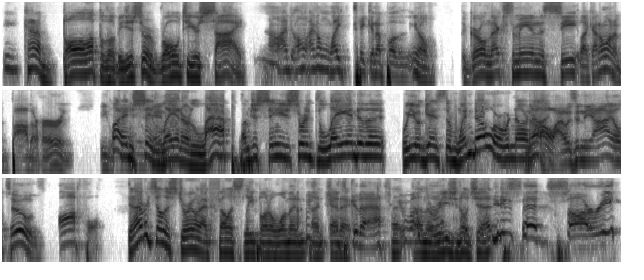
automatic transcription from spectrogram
You kind of ball up a little bit. You just sort of roll to your side. No, I don't. I don't like taking up. Other, you know, the girl next to me in the seat. Like I don't want to bother her and be. Well, I didn't say in. lay in her lap. I'm just saying you just sort of lay into the. Were you against the window or no? Or no, not? I was in the aisle too. It was awful. Did I ever tell the story when I fell asleep on a woman on, a, ask you uh, on the regional jet? You said sorry.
